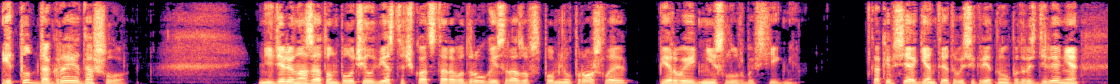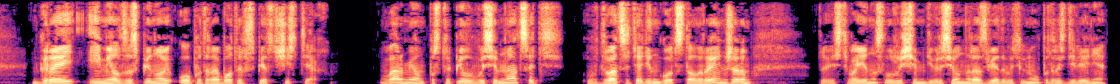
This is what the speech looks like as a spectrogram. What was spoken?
И тут до Грея дошло. Неделю назад он получил весточку от старого друга и сразу вспомнил прошлое, первые дни службы в Сигме. Как и все агенты этого секретного подразделения, Грей имел за спиной опыт работы в спецчастях. В армию он поступил в 18, в 21 год стал рейнджером, то есть военнослужащим диверсионно-разведывательного подразделения.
